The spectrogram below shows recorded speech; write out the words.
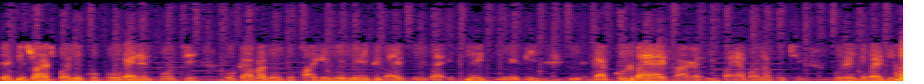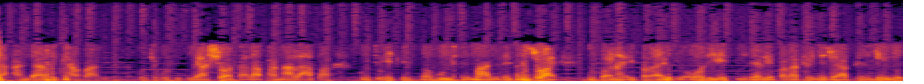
That is why sibona ikhuphuka. And futhi ugovernment ufake enye levy bayibiza i-state levy. Kakhulu bayayifaka if bayabona ukuthi kunento bayibiza under recovery kutho ukuthi kuyashoda lapha nalapha ukuthi at least babuyise imali. That is why sibona iprice ye-oli yediesel yeparafini izoyaphezulu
